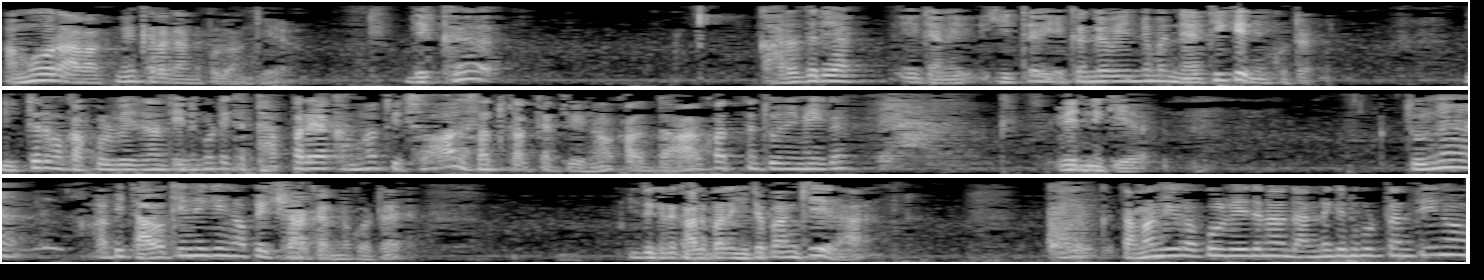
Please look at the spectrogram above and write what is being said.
අමෝරාවක් මේ කරගන්න පුළුවන් කියලා. දෙක කරදරයක් ඒ කියන්නේ හිත එකඟ වෙන්නම නැති කෙනෙකුට නිතරම කකුල් වේදනා තියෙනකොට ඒක තප්පරයක් වුණත් විශාල සතුටක් ඇති වෙනවා. කවදාකවත් නැතුනේ මේක වෙන්නේ කියලා. තුන අපි තව කෙනෙක්ගෙන් අපේක්ෂා කරනකොට ඉදගෙන කලබල හිටපන් කියලා තමන්ගේ කකුල් වේදනාව දන්න කෙනෙකුට නම් තියෙනවා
